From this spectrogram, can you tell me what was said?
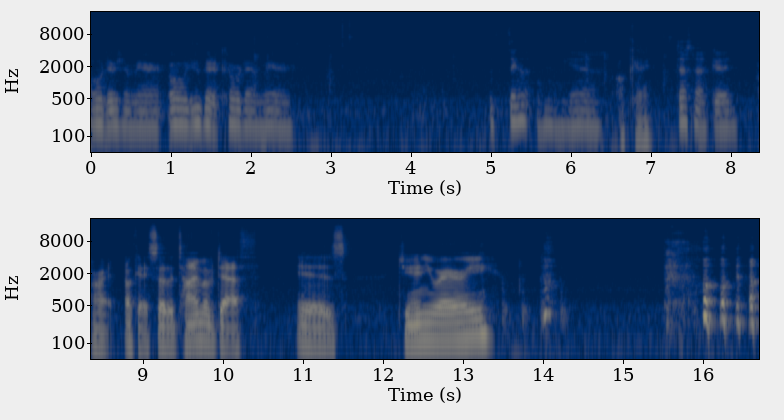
Oh, there's your mirror. Oh, you gotta cover that mirror. The thing. Oh yeah, Okay. that's not good. All right. Okay. So the time of death is January. oh no.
